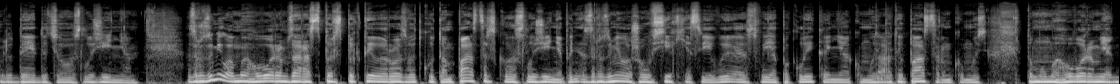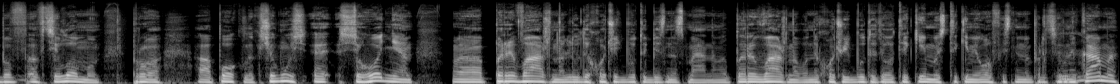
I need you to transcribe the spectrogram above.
людей до цього служіння. Зрозуміло, ми говоримо зараз з перспективи розвитку там пасторського служіння. Зрозуміло, що у всіх є свій, своє покликання, комусь Так. бути пастором, комусь. Тому ми говоримо якби в, в цілому про а, поклик. Чомусь е, сьогодні переважно люди хочуть бути бізнесменами, переважно вони хочуть бути от якимось такими офісними працівниками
